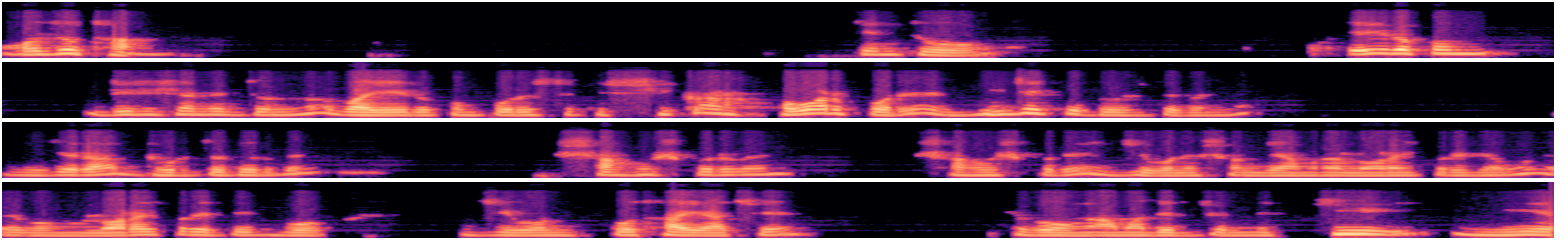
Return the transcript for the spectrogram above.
অযথা কিন্তু এইরকম ডিসিশনের জন্য বা এইরকম পরিস্থিতির শিকার হওয়ার পরে নিজেকে দোষ দেবেন না নিজেরা ধৈর্য ধরবেন, সাহস করবেন। সাহস করে জীবনের সঙ্গে আমরা লড়াই করে যাব এবং লড়াই করে দেখব জীবন কোথায় আছে এবং আমাদের জন্য কি নিয়ে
